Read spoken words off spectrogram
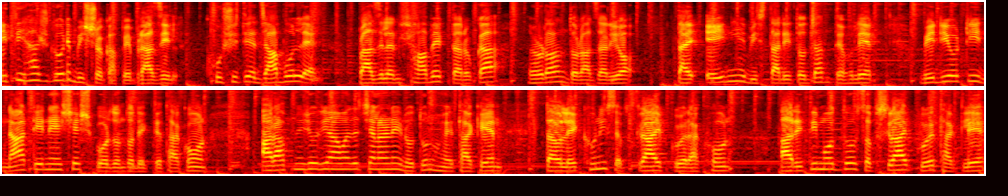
ইতিহাস গড়ে বিশ্বকাপে ব্রাজিল। খুশিতে যা বললেন ব্রাজিলের সাবেক তারকা রোনালদো রাজারিও। তাই এই নিয়ে বিস্তারিত জানতে হলে ভিডিওটি না টেনে শেষ পর্যন্ত দেখতে থাকুন। আর আপনি যদি আমাদের চ্যানেলে নতুন হয়ে থাকেন, তাহলে এক্ষুনি সাবস্ক্রাইব করে রাখুন। আর ইতিমধ্যে সাবস্ক্রাইব করে থাকলে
